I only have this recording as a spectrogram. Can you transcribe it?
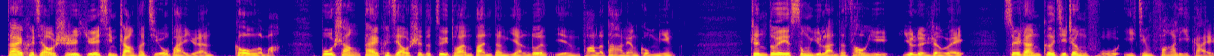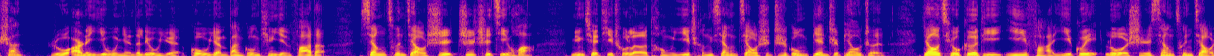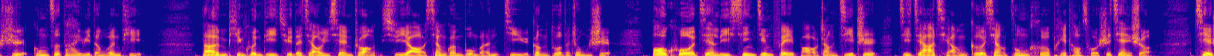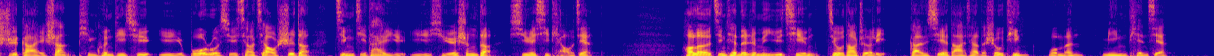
代课教师月薪涨到九百元，够了吗？补上代课教师的最短板等言论引发了大量共鸣。针对宋玉兰的遭遇，舆论认为，虽然各级政府已经发力改善，如二零一五年的六月，国务院办公厅印发的《乡村教师支持计划》，明确提出了统一城乡教师职工编制标准，要求各地依法依规落实乡村教师工资待遇等问题。但贫困地区的教育现状需要相关部门给予更多的重视，包括建立新经费保障机制及加强各项综合配套措施建设，切实改善贫困地区与薄弱学校教师的经济待遇与学生的学习条件。好了，今天的人民舆情就到这里，感谢大家的收听，我们明天见。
